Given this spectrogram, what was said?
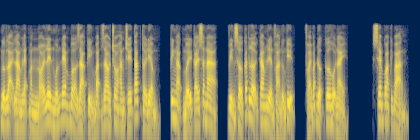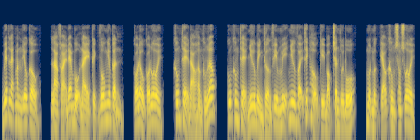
ngược lại làm lẹt mằn nói lên muốn đem bờ dạ kỉnh bạt giao cho hắn chế tác thời điểm, kinh ngạc mấy cái sát na, vịn sở cắt lợi cam liền phản ứng kịp, phải bắt được cơ hội này. Xem qua kịch bản, biết lẹt mằn yêu cầu là phải đem bộ này kịch vô nghiêm cẩn, có đầu có đôi không thể đào hầm không lấp, cũng không thể như bình thường phim mỹ như vậy thích hậu kỳ bọc chân túi bố, một mực kéo không xong xuôi.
